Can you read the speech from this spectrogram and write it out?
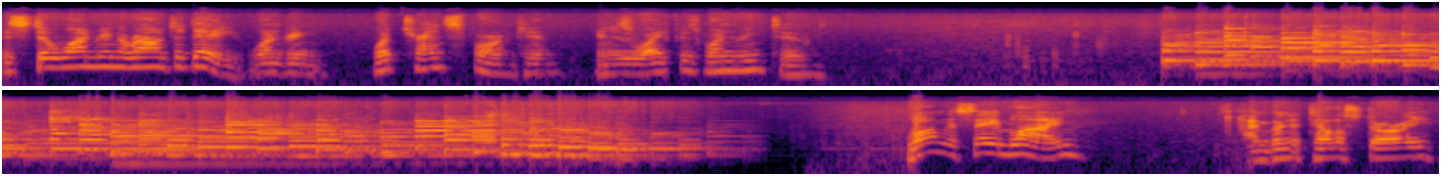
is still wandering around today, wondering what transformed him, and his wife is wondering too. Thank you. Along the same line, I'm going to tell a story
